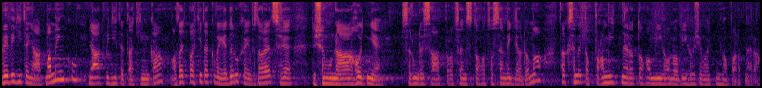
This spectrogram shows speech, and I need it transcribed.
Vy vidíte nějak maminku, nějak vidíte tatínka a teď platí takový jednoduchý vzorec, že když mu náhodně 70% z toho, co jsem viděl doma, tak se mi to promítne do toho mýho nového životního partnera.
